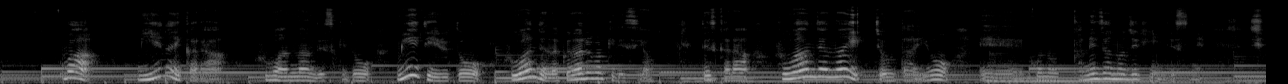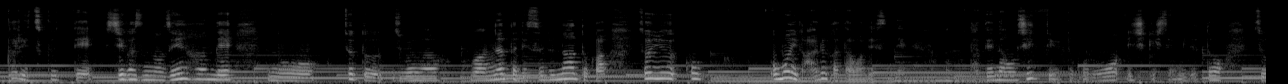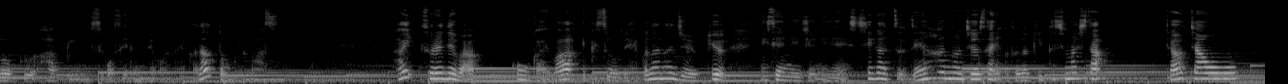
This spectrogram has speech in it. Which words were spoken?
は見えないから不安なんですけど見えていると不安じゃなくなるわけですよですから不安じゃない状態を、えー、この金座の時期にですねしっかり作って7月の前半であのちょっと自分は不安になったりするなとかそういうこう思いがある方はですねあの立て直しっていうところを意識してみるとすごくハッピーに過ごせるんではないかなと思います。はいそれでは今回はエピソード1792022年7月前半の13位お届けいたしました。チャオチャオ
